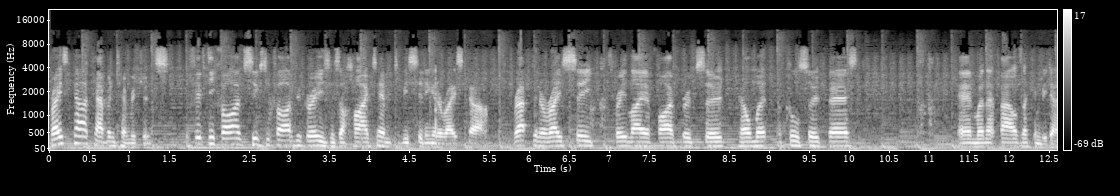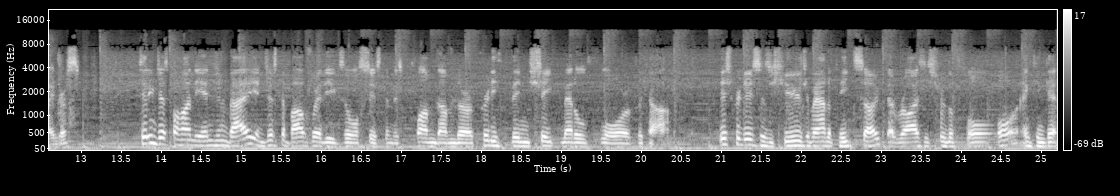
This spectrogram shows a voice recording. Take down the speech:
Race car cabin temperatures. 55, 65 degrees is a high temp to be sitting in a race car. Wrapped in a race seat, three layer fireproof suit, helmet, a cool suit vest, and when that fails, that can be dangerous. Sitting just behind the engine bay and just above where the exhaust system is plumbed under a pretty thin sheet metal floor of the car. This produces a huge amount of heat soak that rises through the floor and can get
